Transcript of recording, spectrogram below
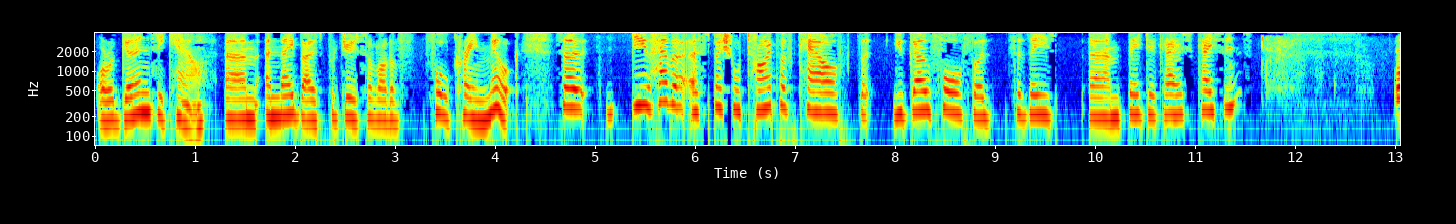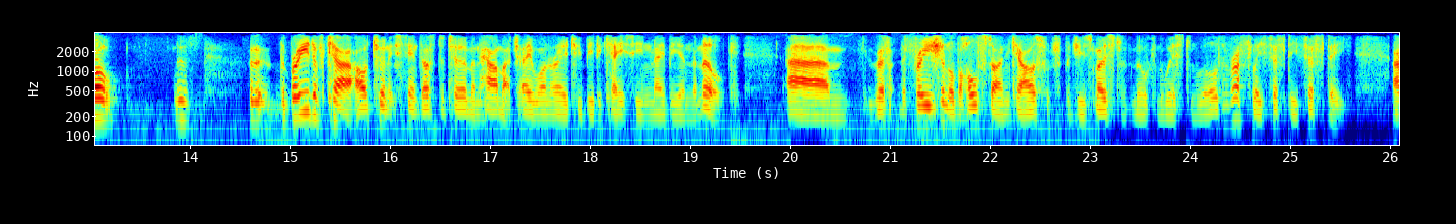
or a Guernsey cow, um, and they both produce a lot of full cream milk. So, do you have a, a special type of cow that you go for for, for these um, beta? Well, the breed of cow, to an extent, does determine how much A1 or A2 beta casein may be in the milk. Um, the, the Friesian or the Holstein cows, which produce most of the milk in the Western world, are roughly 50-50, uh,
